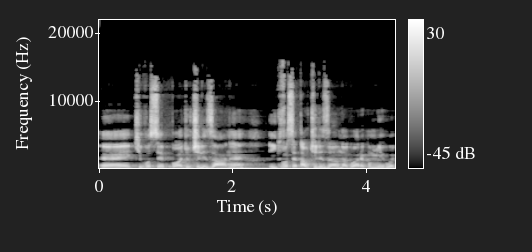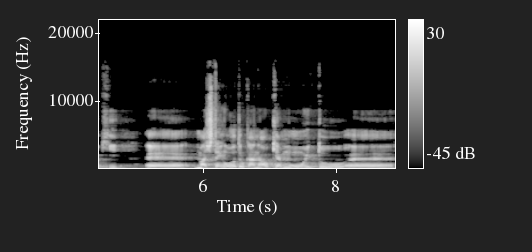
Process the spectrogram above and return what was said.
é, que você pode utilizar, né? E que você está utilizando agora comigo aqui. É, mas tem outro canal que é muito é,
